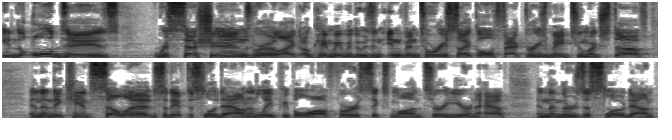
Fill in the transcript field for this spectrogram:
in the old days, recessions were like, okay, maybe there was an inventory cycle, factories made too much stuff, and then they can't sell it, so they have to slow down and lay people off for six months or a year and a half, and then there's a slowdown.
